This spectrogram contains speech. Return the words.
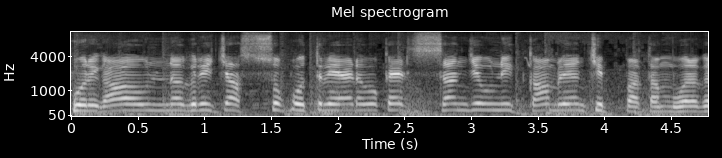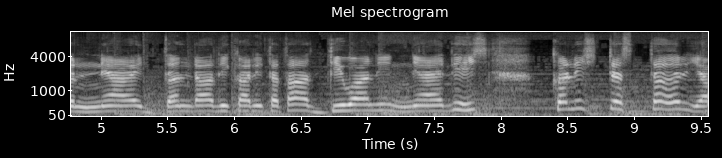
कोरेगाव नगरीच्या सुपुत्री ॲडव्होकेट संजीवनी कांबळे यांची प्रथम वर्ग न्याय दंडाधिकारी तथा दिवाणी न्यायाधीश कनिष्ठ स्तर या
